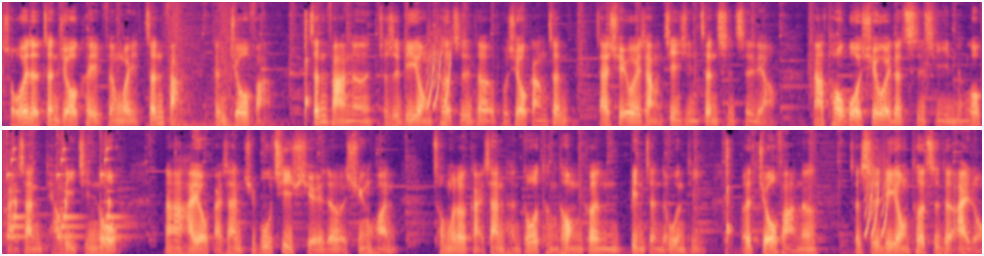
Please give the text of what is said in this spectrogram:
所谓的针灸可以分为针法跟灸法。针法呢，就是利用特制的不锈钢针在穴位上进行针刺治疗。那透过穴位的刺激，能够改善调理经络，那还有改善局部气血的循环。从而改善很多疼痛跟病症的问题，而灸法呢，则是利用特制的艾绒，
